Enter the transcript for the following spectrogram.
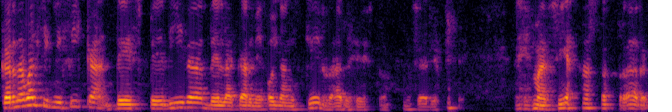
Carnaval significa despedida de la carne. Oigan, qué raro es esto, en serio. Demasiado raro.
